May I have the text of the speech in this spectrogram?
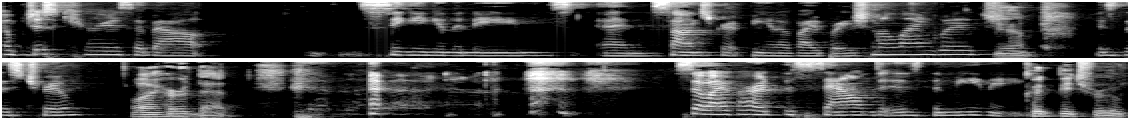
I'm just curious about singing in the names and Sanskrit being a vibrational language. Yeah. Is this true? Well, I heard that. So I've heard the sound is the meaning. Could be true.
